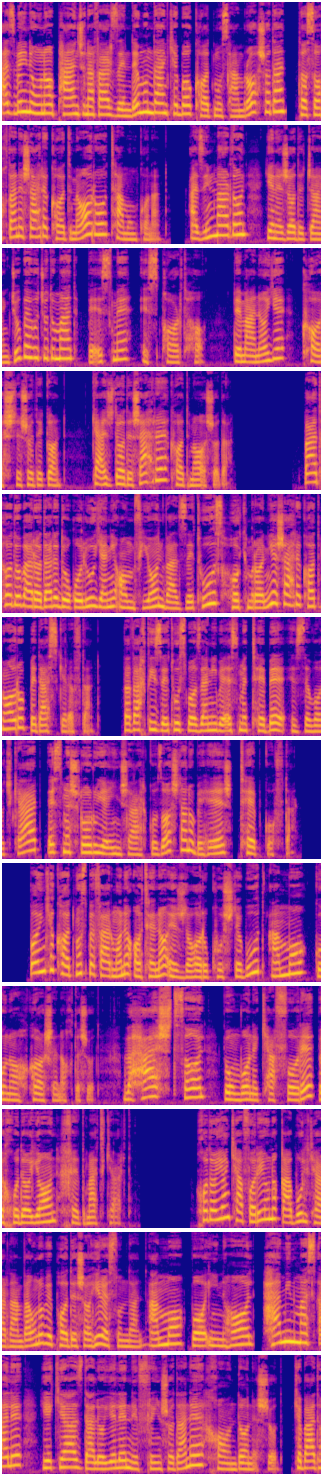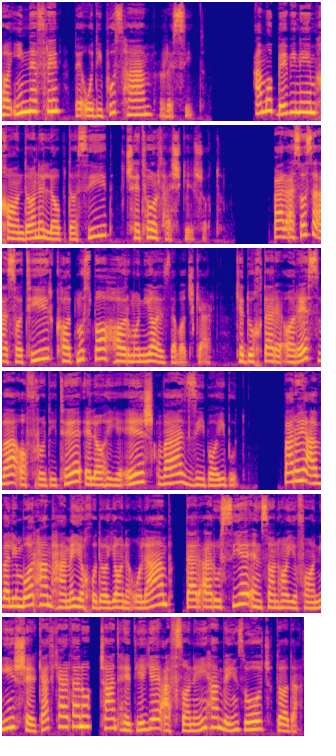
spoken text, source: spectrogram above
از بین اونا پنج نفر زنده موندن که با کادموس همراه شدن تا ساختن شهر کادمه رو تموم کنند. از این مردان یه نژاد جنگجو به وجود اومد به اسم اسپارت ها به معنای کاشته شدگان که اجداد شهر کادمه ها شدن. بعدها دو برادر دوقلو یعنی آمفیون و زتوس حکمرانی شهر کادما رو به دست گرفتند و وقتی زتوس با زنی به اسم تبه ازدواج کرد اسمش رو روی این شهر گذاشتن و بهش تب گفتن. با اینکه کادموس به فرمان آتنا اجدها رو کشته بود اما گناهکار شناخته شد و هشت سال به عنوان کفاره به خدایان خدمت کرد. خدایان کفاره اونو قبول کردن و اونو به پادشاهی رسوندن اما با این حال همین مسئله یکی از دلایل نفرین شدن خاندانش شد که بعدها این نفرین به اودیپوس هم رسید. اما ببینیم خاندان لابداسید چطور تشکیل شد. بر اساس اساتیر کادموس با هارمونیا ازدواج کرد که دختر آرس و آفرودیته الهه عشق و زیبایی بود. برای اولین بار هم همه خدایان المپ در عروسی انسانهای فانی شرکت کردند و چند هدیه افسانه‌ای هم به این زوج دادن.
